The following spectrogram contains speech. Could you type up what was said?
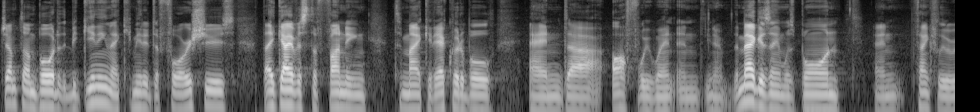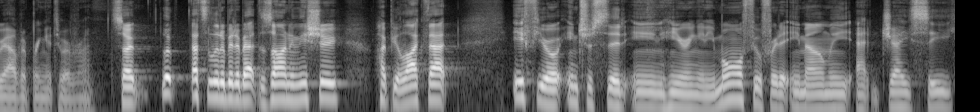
jumped on board at the beginning. They committed to four issues. They gave us the funding to make it equitable, and uh, off we went. And you know, the magazine was born, and thankfully we were able to bring it to everyone. So look, that's a little bit about designing the issue. Hope you like that. If you're interested in hearing any more, feel free to email me at jc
